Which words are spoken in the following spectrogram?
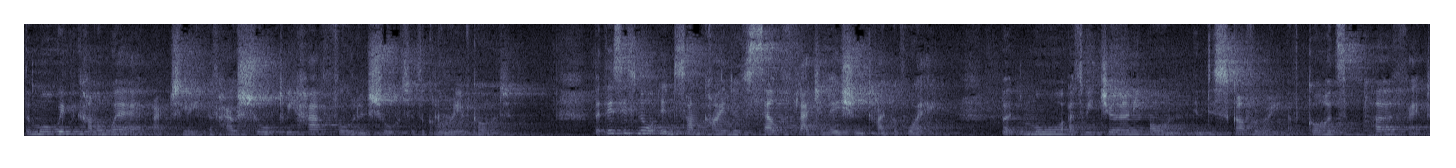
the more we become aware, actually, of how short we have fallen short of the glory of God. But this is not in some kind of self flagellation type of way, but more as we journey on in discovery of God's perfect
